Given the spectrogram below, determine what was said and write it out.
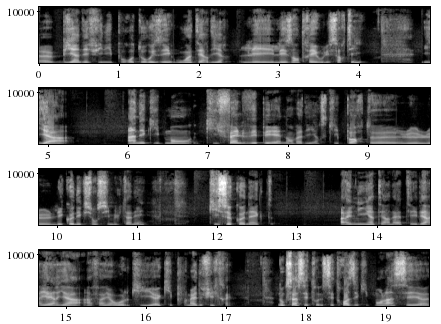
euh, bien définies pour autoriser ou interdire les, les entrées ou les sorties. Il y a un équipement qui fait le VPN, on va dire, ce qui porte euh, le- le- les connexions simultanées, qui se connecte à une ligne internet et derrière il y a un firewall qui, euh, qui permet de filtrer. Donc ça, ces trois équipements-là, c'est euh,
